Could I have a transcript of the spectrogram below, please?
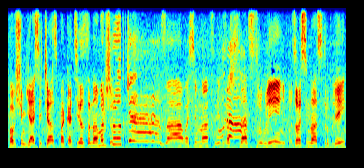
В общем, я сейчас прокатился на маршрутке за 18 или за 16 рублей, за 18 рублей.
